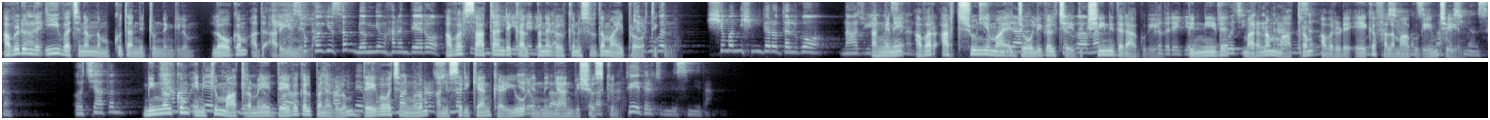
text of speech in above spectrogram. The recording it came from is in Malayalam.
അവിടുന്ന് ഈ വചനം നമുക്ക് തന്നിട്ടുണ്ടെങ്കിലും ലോകം അത് അറിയുന്നില്ല. അവർ സാത്താന്റെ കൽപ്പനകൾക്കനുസൃതമായി പ്രവർത്തിക്കുന്നു. അങ്ങനെ അവർ അർത്ഥശൂന്യമായ ജോലികൾ ചെയ്ത് ക്ഷീണിതരാകുകയും പിന്നീട് മരണം മാത്രം അവരുടെ ഏകഫലമാകുകയും ചെയ്യുന്നു. നിങ്ങൾക്കും എനിക്കും മാത്രമേ ദൈവകൽപ്പനകളും ദൈവവചനങ്ങളും അനുസരിക്കാൻ കഴിയൂ എന്ന് ഞാൻ വിശ്വസിക്കുന്നു.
